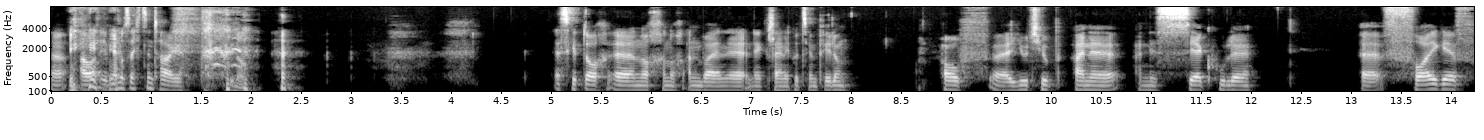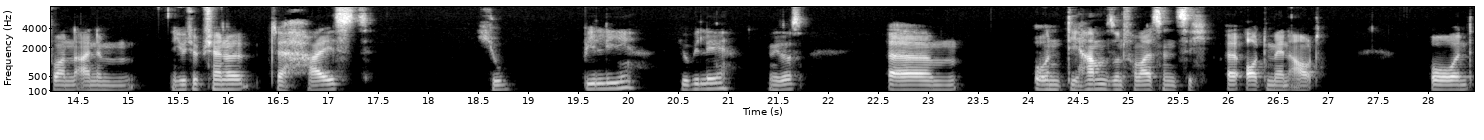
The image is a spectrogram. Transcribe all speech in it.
Ja, aber eben nur 16 Tage. Genau. Es gibt auch äh, noch, noch anbei eine, eine kleine kurze Empfehlung. Auf äh, YouTube eine, eine sehr coole äh, Folge von einem YouTube-Channel, der heißt Jubili, Jubilee, wie das? Ähm, und die haben so ein Format, das nennt sich äh, Odd Man Out. Und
